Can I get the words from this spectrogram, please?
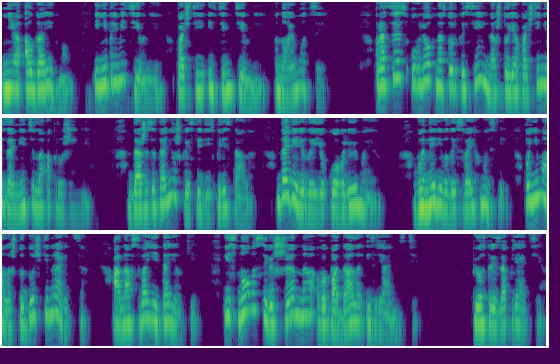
Не алгоритмом и не примитивные, почти инстинктивные, но эмоции. Процесс увлек настолько сильно, что я почти не заметила окружения. Даже за Танюшкой следить перестала. Доверила ее Ковалю и Мэю выныривала из своих мыслей, понимала, что дочке нравится, она в своей тарелке, и снова совершенно выпадала из реальности. Пестрые заклятия,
